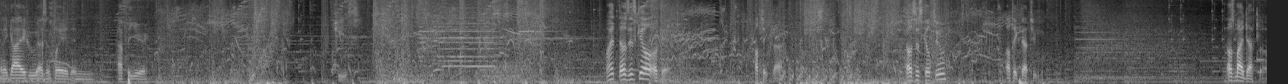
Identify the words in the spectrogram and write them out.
And a guy who hasn't played in half a year. What? That was his kill? Okay. I'll take that. That was his kill too? I'll take that too. That was my death though.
